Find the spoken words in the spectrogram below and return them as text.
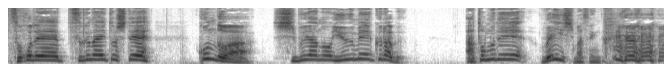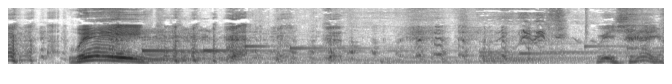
そこで、償いとして、今度は渋谷の有名クラブ、アトムでウェイしませんか？ウェイウェイしないよ。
